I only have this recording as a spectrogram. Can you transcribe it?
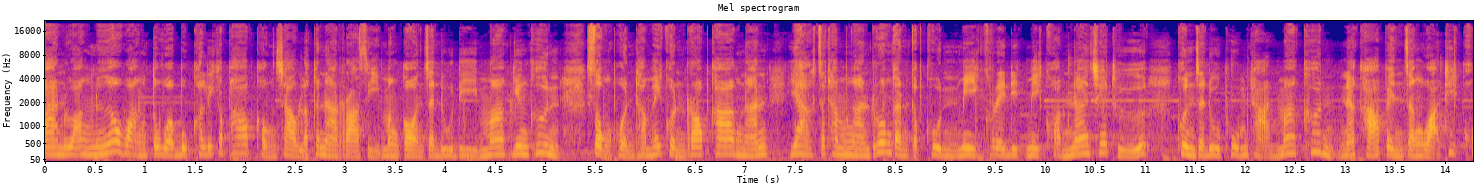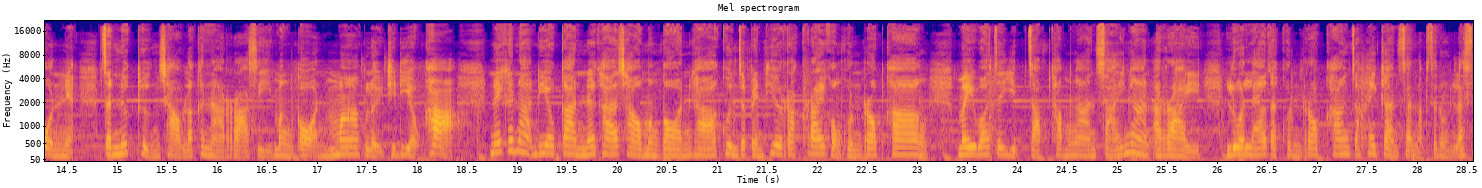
การวางเนื้อวางตัวบุคลิกภาพของชาวลัคนาราศีมังกรจะดูดีมากยิ่งขึ้น ส่งผลทำให้คนรอบข้างนั้น อยากจะทำงานร่วมกันกับคุณมีเครดิตมีความน่าเชื่อถือ คุณจะดูภูมิฐานมากขึ้นนะคะ เป็นจังหวะที่คนเนี่ยจะนึกถึงชาวลัคนาราศีมังกรมากเลยทีเดียวค่ะ ในขณะเดียวกันนะคะ ชาวมังกรคะ คุณจะเป็นที่รักใคร่ของคนรอบข้าง ไม่ว่าจะหยิบจับทำงานสายงานอะไรล้วนแล้วแต่คนรอบข้างจะให้การสนับสนุนและส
